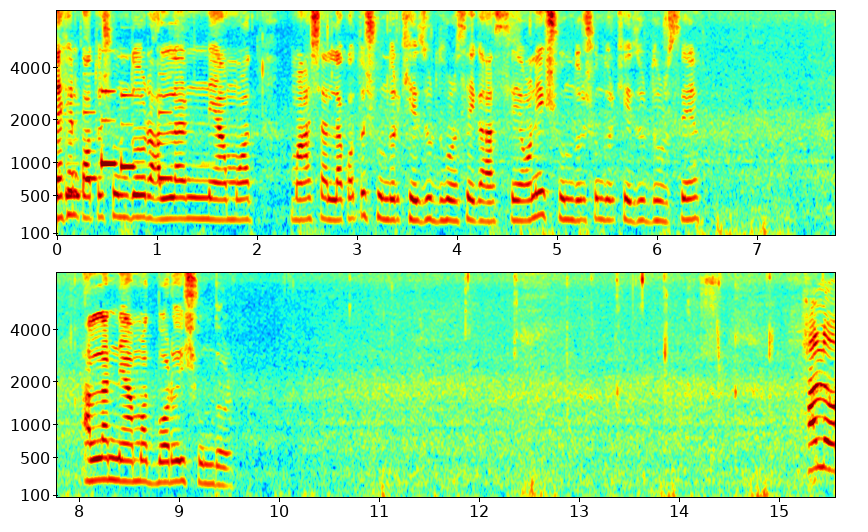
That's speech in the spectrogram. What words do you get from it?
দেখেন কত সুন্দর আল্লাহর নেয়ামত মাশাল্লাহ কত সুন্দর খেজুর ধরছে গাছে, অনেক সুন্দর সুন্দর খেজুর ধরছে। আল্লাহর নেয়ামত বড়ই সুন্দর। হ্যালো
